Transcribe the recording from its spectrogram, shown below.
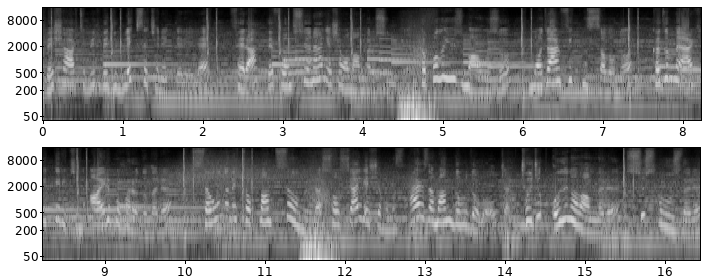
1, 5 artı 1 ve dubleks seçenekleriyle ferah ve fonksiyonel yaşam alanları sunuluyor. Kapalı yüzme havuzu, modern fitness salonu, kadın ve erkekler için ayrı buhar odaları, sauna ve toplantı salonuyla sosyal yaşamınız her zaman dolu dolu olacak. Çocuk oyun alanları, süs havuzları,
